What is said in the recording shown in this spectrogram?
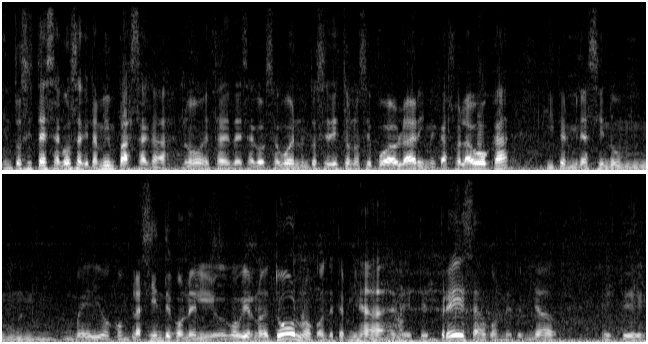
Entonces está esa cosa que también pasa acá, ¿no? Está, esa cosa, bueno, entonces de esto no se puede hablar y me callo la boca y termina siendo un, un medio complaciente con el gobierno de turno, con determinadas este, empresas o con determinadas este,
